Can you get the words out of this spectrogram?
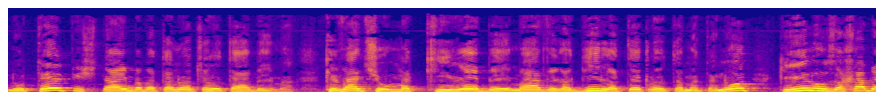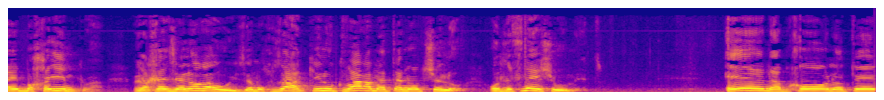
נוטל פי שניים במתנות של אותה הבהמה. כיוון שהוא מכירי בהמה ורגיל לתת לו את המתנות, כאילו הוא זכה בהם בחיים כבר. ולכן זה לא ראוי, זה מוחזק, כאילו כבר המתנות שלו, עוד לפני שהוא מת. אין הבכור נוטל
